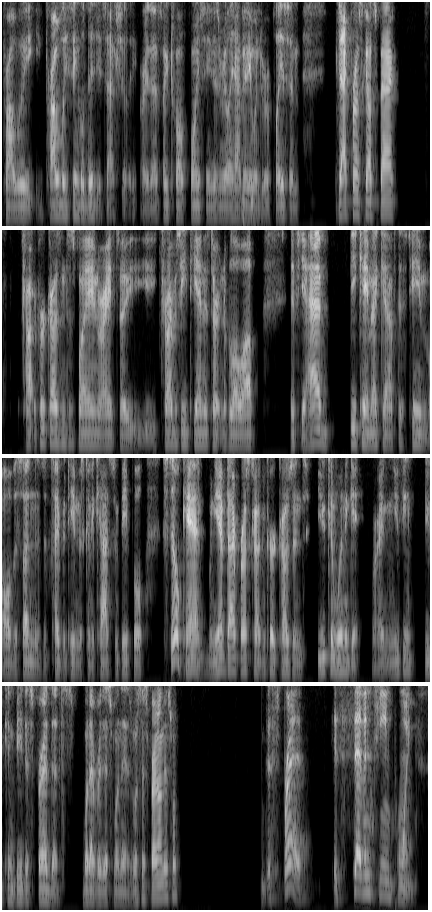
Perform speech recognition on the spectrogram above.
Probably. Probably single digits actually. Right. That's like twelve points, and he doesn't really have anyone to replace him. Dak Prescott's back. Kirk Cousins is playing. Right. So you, Travis Etienne is starting to blow up. If you had DK Metcalf, this team all of a sudden is the type of team that's going to catch some people. Still can. When you have Dak Prescott and Kirk Cousins, you can win a game, right? And you can you can beat a spread that's whatever this one is. What's the spread on this one? the spread is 17 points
